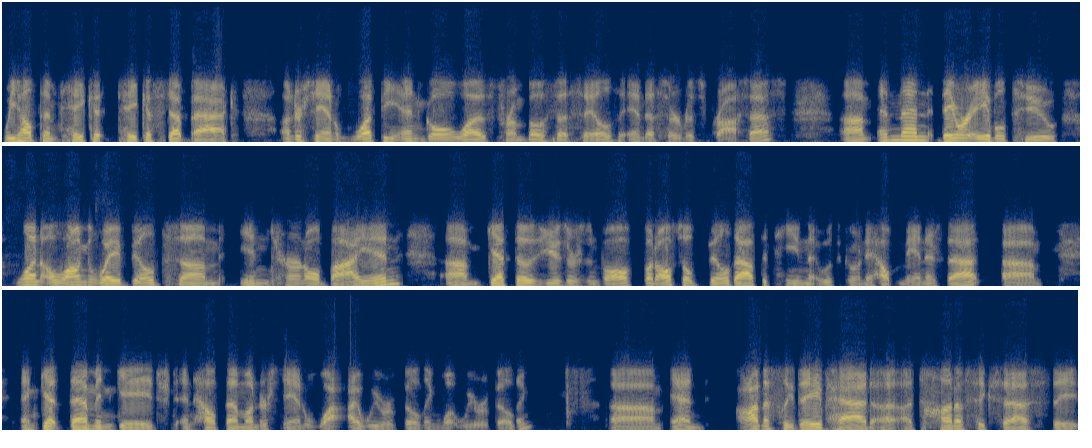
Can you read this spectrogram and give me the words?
we helped them take a, take a step back, understand what the end goal was from both a sales and a service process. Um, and then they were able to, one, along the way, build some internal buy in, um, get those users involved, but also build out the team that was going to help manage that um, and get them engaged and help them understand why we were building what we were building. Um, and honestly they've had a, a, ton of success they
